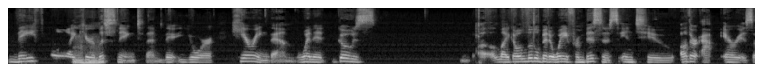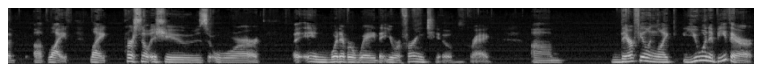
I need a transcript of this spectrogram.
They feel like mm-hmm. you're listening to them, that you're hearing them. When it goes uh, like a little bit away from business into other areas of, of life, like personal issues or uh, in whatever way that you're referring to, Greg. Um, they're feeling like you want to be there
